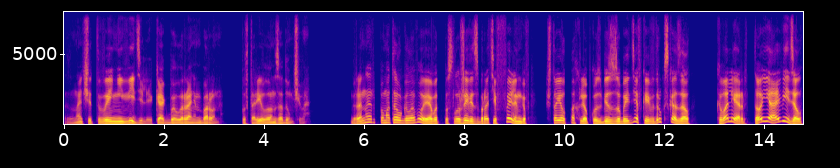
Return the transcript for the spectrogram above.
«Значит, вы не видели, как был ранен барон?» — повторил он задумчиво. Гранер помотал головой, а вот послуживец братьев Феллингов, что ел похлебку с беззубой девкой, вдруг сказал, «Кавалер, то я видел».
